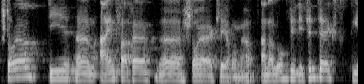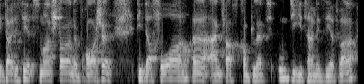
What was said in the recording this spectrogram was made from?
Steuer, die ähm, einfache äh, Steuererklärung. Ja? Analog wie die Fintechs digitalisiert Smart Steuer eine Branche, die davor äh, einfach komplett undigitalisiert war.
